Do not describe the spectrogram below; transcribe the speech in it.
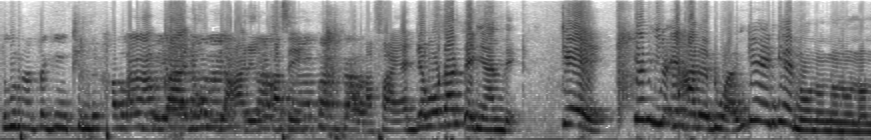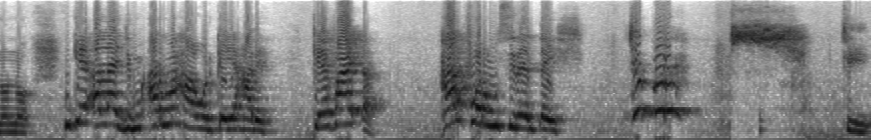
dugunan tagin kinde halaaa kaaju yaxarin kase a faye a demoɗante ñande ke ken yaxare duwa nke nke no no no no no no no. Nke alaji ar ma hawur ke yaxare ke fayta har forme siren tay jepare ti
